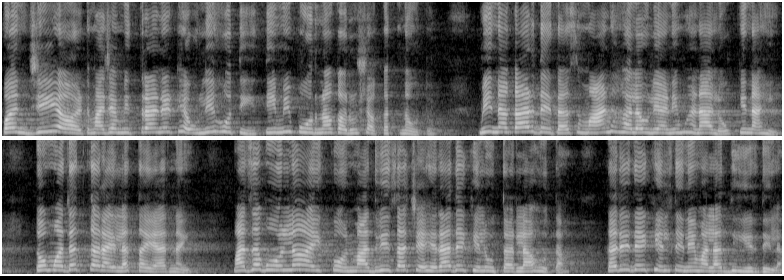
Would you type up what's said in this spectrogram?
पण जी अट माझ्या मित्राने ठेवली होती ती मी पूर्ण करू शकत नव्हतो. मी नकार देताच मान हलवली आणि म्हणालो की नाही तो मदत करायला तयार नाही. माझं बोलणं ऐकून माधवीचा चेहरा देखील उतरला होता. तरी देखील तिने मला धीर दिला.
